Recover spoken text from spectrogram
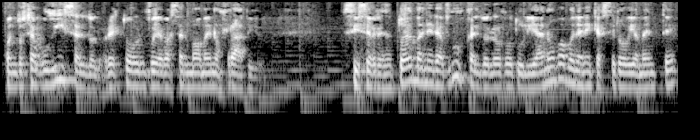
cuando se agudiza el dolor? Esto voy a pasar más o menos rápido. Si se presentó de manera brusca el dolor rotuliano, vamos a tener que hacer obviamente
